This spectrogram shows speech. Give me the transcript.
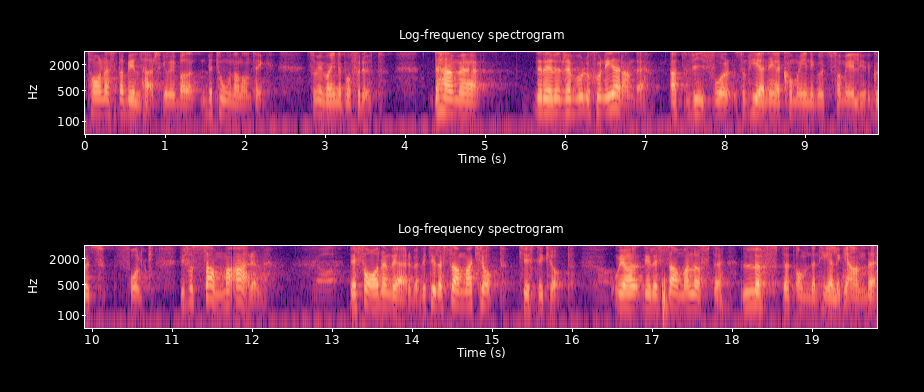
tar nästa bild här ska vi bara betona någonting som vi var inne på förut. Det här med det revolutionerande, att vi får som hedningar komma in i Guds familj, Guds folk. Vi får samma arv. Det är Fadern vi ärver. Vi tillhör samma kropp, Kristi kropp. Och vi har delar samma löfte, löftet om den helige Ande.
